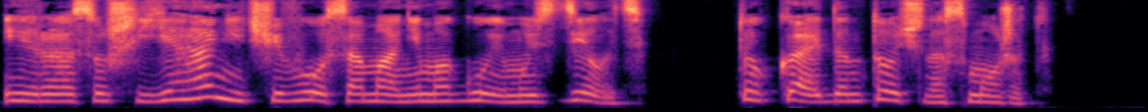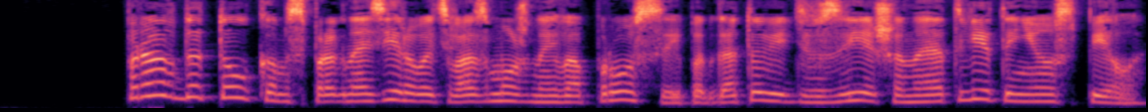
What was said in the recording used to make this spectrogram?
И раз уж я ничего сама не могу ему сделать, то Кайден точно сможет. Правда, толком спрогнозировать возможные вопросы и подготовить взвешенные ответы не успела.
